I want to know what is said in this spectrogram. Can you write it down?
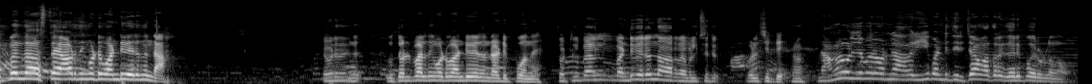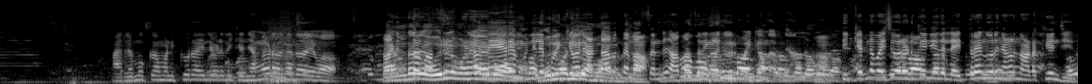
ഇപ്പൊ എന്താ അവസ്ഥ? അവിടെ നിന്ന് ഇങ്ങോട്ട് വണ്ടി വരുന്നുണ്ടാ? തൊട്ടിൽപ്പാലത്ത് ഇങ്ങോട്ട് വണ്ടി വരുന്നുണ്ടോ ഡിപ്പോന്ന്? തൊട്ടിൽപ്പാലം വണ്ടി വരും വിളിച്ചിട്ട്. വിളിച്ചിട്ട്. ഞങ്ങൾ വിളിച്ചപ്പോൾ പറഞ്ഞു അവർ ഈ വണ്ടി തിരിച്ചാൽ മാത്രമേ കയറി പോരുള്ളൂ. അരമുക്കാ മണിക്കൂറായില്ല ഇവിടെ നിൽക്കും ഞങ്ങൾ രണ്ടാമത്തെ ബസ് ഉണ്ട് ആ ബസ് നിങ്ങൾ കയറി പോയിക്കോന്ന് പറഞ്ഞു ടിക്കറ്റിന്റെ പൈസ ഓരോ എടുക്കുകയും ചെയ്തില്ല. ഇത്രയും ദൂരം ഞങ്ങൾ നടക്കുകയും ചെയ്തു.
